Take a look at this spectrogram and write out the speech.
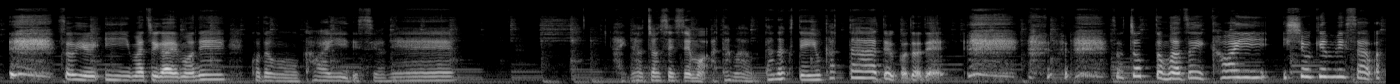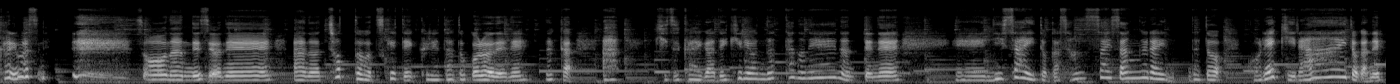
そういう言い間違いもね、子供も可愛いですよね。はい、なおちゃん先生も頭を打たなくてよかったということで。そうちょっとまずい、可愛い、一生懸命さ、わかりますね。そうなんですよね。あの、ちょっとつけてくれたところでね、なんか、あ、気遣いができるようになったのね、なんてね、えー、2歳とか3歳さんぐらいだと、これ嫌いとかね、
